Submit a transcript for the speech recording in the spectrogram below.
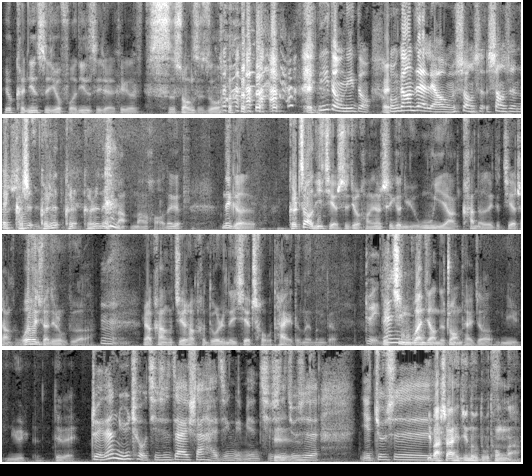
又肯定自己，又否定自己的这个死双子座。你懂，你懂。我们刚刚在聊我们上升上升的双。可是，可是，可是，可是那蛮蛮好。那个，那个，可是照你解释，就好像是一个女巫一样，看到这个街上，我也很喜欢这首歌了。嗯，然后看到街上很多人的一些丑态等等等等。对，但是静观这样的状态叫女女，对不对？对，但女丑其实，在《山海经》里面，其实就是，也就是你把《山海经》都读通了，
